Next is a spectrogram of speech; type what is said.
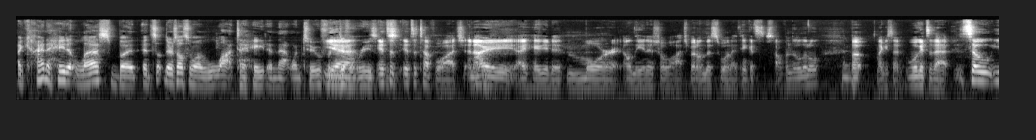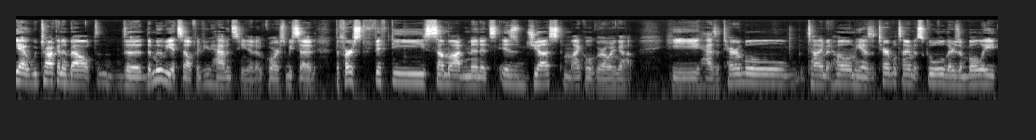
i kind of hate it less but it's there's also a lot to hate in that one too for different reasons It's a it's a tough watch, and I I hated it more on the initial watch, but on this one I think it's softened a little. Hmm. But like I said, we'll get to that. So yeah, we're talking about the the movie itself. If you haven't seen it, of course, we said the first fifty some odd minutes is just Michael growing up. He has a terrible time at home. He has a terrible time at school. There's a bully.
